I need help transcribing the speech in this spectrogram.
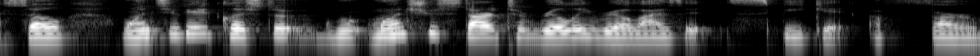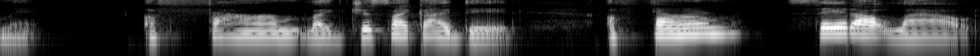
So once you get crystal, once you start to really realize it, speak it, affirm it affirm, like just like I did. Affirm, say it out loud,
